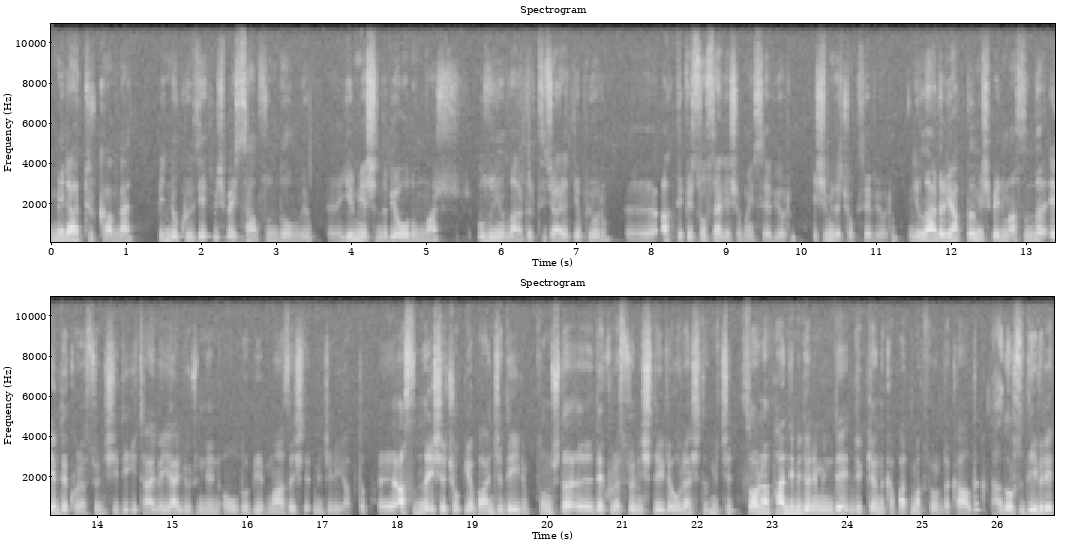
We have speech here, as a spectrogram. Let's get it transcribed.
Melahat Türkkan ben. 1975 Samsun doğumluyum. Ee, 20 yaşında bir oğlum var. Uzun yıllardır ticaret yapıyorum. Ee, Aktif ve sosyal yaşamayı seviyorum. İşimi de çok seviyorum. Yıllardır yaptığım iş benim aslında ev dekorasyon işiydi. İthal ve yerli ürünlerin olduğu bir mağaza işletmeciliği yaptım. Ee, Aslında işe çok yabancı değilim. Sonuçta e, dekorasyon işleriyle uğraştığım için. Sonra pandemi döneminde dükkanı kapatmak zorunda kaldık. Daha doğrusu devir.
